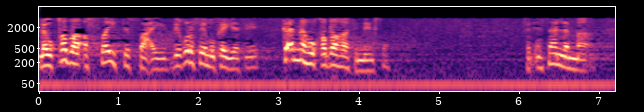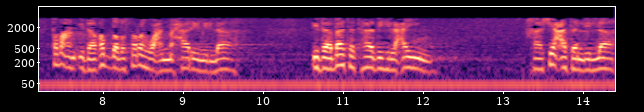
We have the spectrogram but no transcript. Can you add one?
لو قضى الصيف في الصعيد بغرفة مكيفة كأنه قضاها في النمسا. فالإنسان لما طبعا إذا غض بصره عن محارم الله إذا باتت هذه العين خاشعة لله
